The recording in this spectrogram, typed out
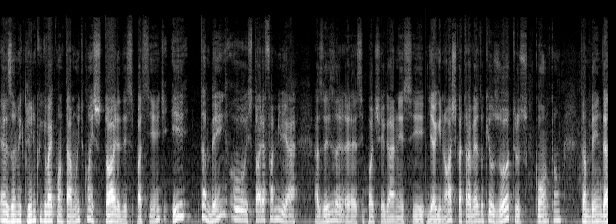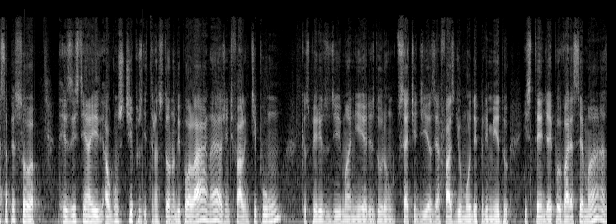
É um exame clínico que vai contar muito com a história desse paciente e também a história familiar. Às vezes é, se pode chegar nesse diagnóstico através do que os outros contam também dessa pessoa. Existem aí alguns tipos de transtorno bipolar, né? A gente fala em tipo 1, que os períodos de mania eles duram sete dias e a fase de humor deprimido estende aí por várias semanas.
